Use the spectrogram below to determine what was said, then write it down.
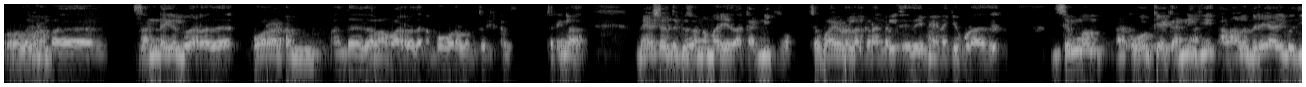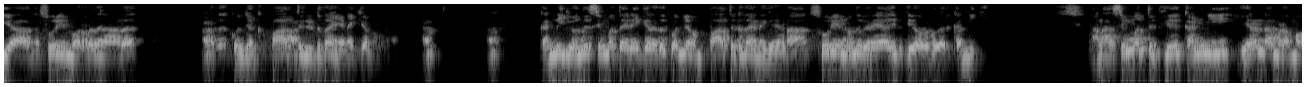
ஓரளவு நம்ம சண்டைகள் வர்றத போராட்டம் அந்த இதெல்லாம் வர்றதை நம்ம ஓரளவு தெரிவிக்கலாம் சரிங்களா? மேஷத்துக்கு சொன்ன மாதிரியே தான் கன்னிக்கும். செவ்வாயோட லக்கணங்கள் எதையுமே நினைக்கக்கூடாது சிம்மம் ஓகே கன்னிக்கு. ஆனாலும் விரையாதிபதியா அங்க சூரியன் வர்றதுனால அதை கொஞ்சம் பார்த்துக்கிட்டு தான் இணைக்கணும். கன்னிக்கு வந்து சிம்மத்தை இணைக்கிறது கொஞ்சம் பார்த்துட்டு தான் இணைக்கணும் ஏன்னா சூரியன் வந்து விரையாதிபதியா வருவார் கன்னிக்கு. ஆனா சிம்மத்துக்கு கன்னி இரண்டாம் இடமா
